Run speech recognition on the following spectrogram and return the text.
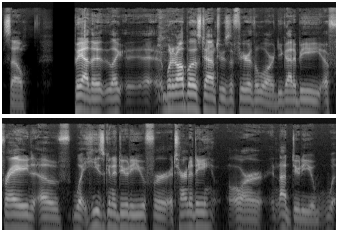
So, but yeah, the like uh, what it all boils down to is the fear of the Lord. You got to be afraid of what he's going to do to you for eternity or not do to you.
